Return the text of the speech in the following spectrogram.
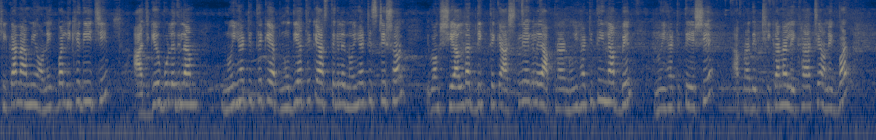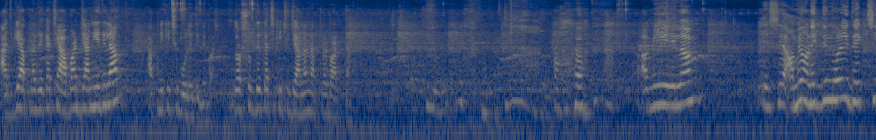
ঠিকানা আমি অনেকবার লিখে দিয়েছি। আজকেও বলে দিলাম, নৈহাটি থেকে নদিয়া থেকে আসতে গেলে নৈহাটি স্টেশন এবং শিয়ালদার দিক থেকে আসতে গেলে আপনারা নৈহাটিতেই নামবেন। নৈহাটিতে এসে আপনাদের ঠিকানা লেখা আছে অনেকবার। আজকে আপনাদের কাছে আবার জানিয়ে দিলাম। আপনি কিছু বলে দিন এবার দর্শকদের কাছে কিছু জানান আপনার বার্তা। আমি এলাম, এসে আমি অনেক দিন ধরেই দেখছি।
